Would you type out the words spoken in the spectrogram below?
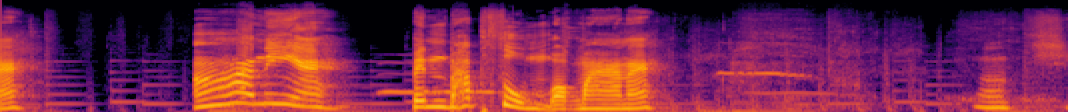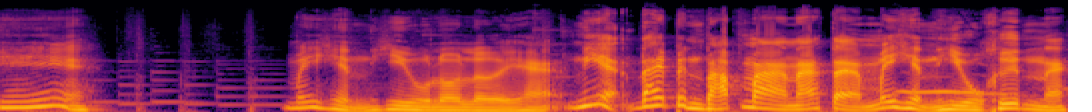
นะอ่านี่ไงเป็นบัฟสุ่มออกมานะ โอเค ไม่เห็นฮิวเราเลยฮะ เนี่ยได้เป็นบัฟมานะ แต่ไม่เห็นฮิวขึ้นนะ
